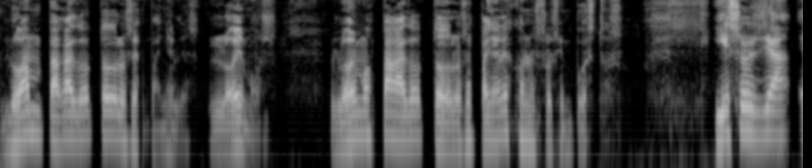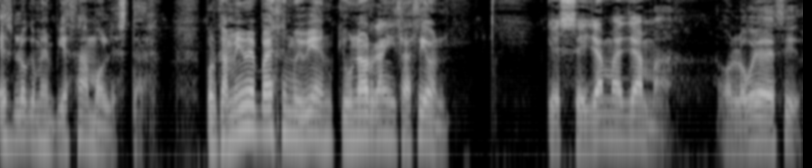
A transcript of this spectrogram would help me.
Lo han pagado todos los españoles. Lo hemos. Lo hemos pagado todos los españoles con nuestros impuestos. Y eso ya es lo que me empieza a molestar. Porque a mí me parece muy bien que una organización que se llama llama, os lo voy a decir,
